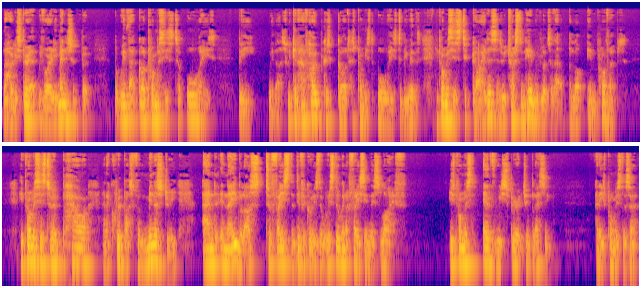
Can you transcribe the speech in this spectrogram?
the Holy Spirit we've already mentioned, but but with that, God promises to always be with us. We can have hope because God has promised always to be with us. He promises to guide us as we trust in Him. We've looked at that a lot in Proverbs. He promises to empower and equip us for ministry and enable us to face the difficulties that we're still going to face in this life. He's promised every spiritual blessing. And He's promised us a,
